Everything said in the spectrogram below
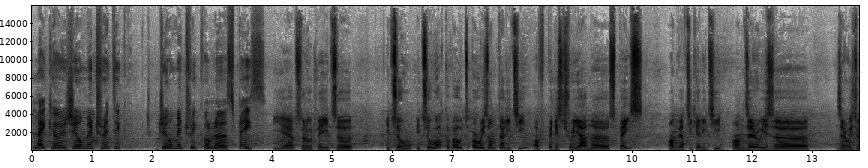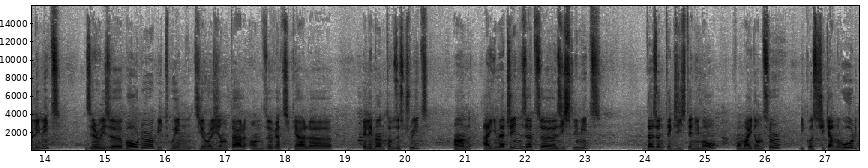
like a geometric geometrical uh, space. Yeah, absolutely. It's a, it's a, it's a work about horizontality of pedestrian uh, space and verticality. And there is a, there is a limit. There is a border between the horizontal and the vertical uh, element of the street. And I imagine that the, this limit doesn't exist anymore for my dancer because she can walk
